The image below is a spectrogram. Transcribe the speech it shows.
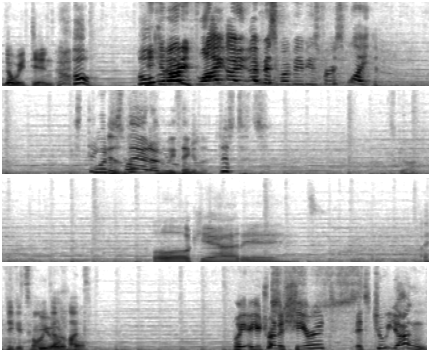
No, we didn't. Oh! oh He can already fly. I, I missed my baby's first flight. What is so that ugly thing in the distance? Look at it. I think it's going to hunt. Wait, are you trying to shear it? It's too young.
